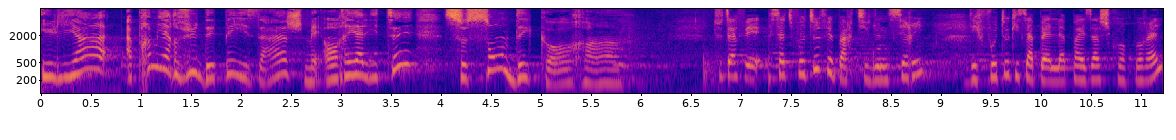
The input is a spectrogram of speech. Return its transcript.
il y a à première vue des paysages, mais en réalité, ce sont des corps. Hein. Tout à fait. Cette photo fait partie d'une série des photos qui s'appelle Paysage corporel.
